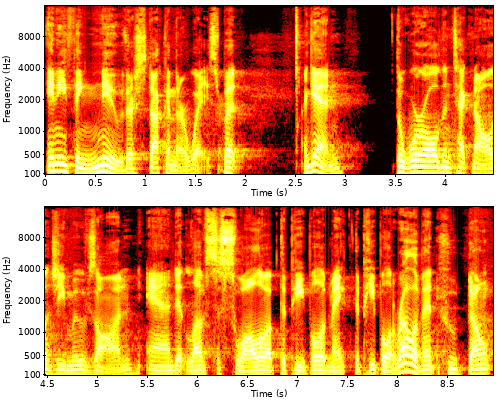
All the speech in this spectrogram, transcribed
anything new. They're stuck in their ways. But again, the world and technology moves on and it loves to swallow up the people and make the people irrelevant who don't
